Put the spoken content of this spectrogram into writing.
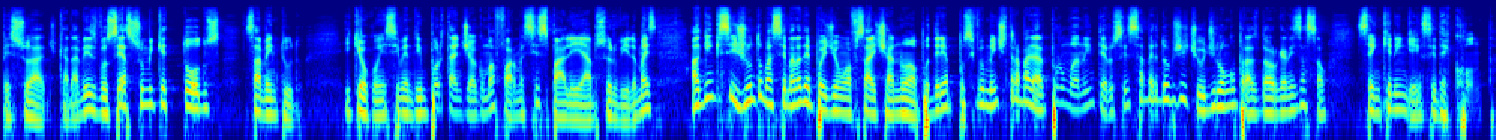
pessoa de cada vez, você assume que todos sabem tudo e que o conhecimento importante de alguma forma se espalha e é absorvido. Mas alguém que se junta uma semana depois de um offsite anual poderia possivelmente trabalhar por um ano inteiro sem saber do objetivo de longo prazo da organização, sem que ninguém se dê conta.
